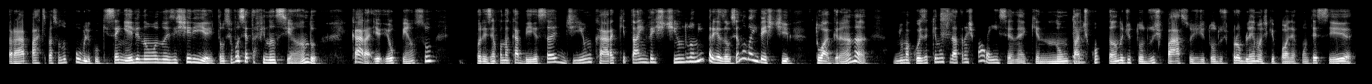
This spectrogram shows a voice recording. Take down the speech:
para a participação do público, que sem ele não, não existiria. Então, se você está financiando, cara, eu, eu penso por exemplo, na cabeça de um cara que está investindo numa empresa. Você não vai investir tua grana em uma coisa que não te dá transparência, né? Que não está te contando de todos os passos, de todos os problemas que podem acontecer.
